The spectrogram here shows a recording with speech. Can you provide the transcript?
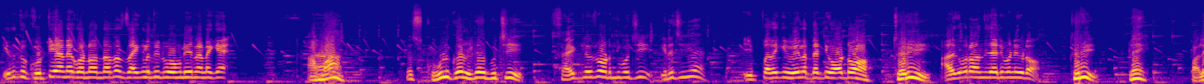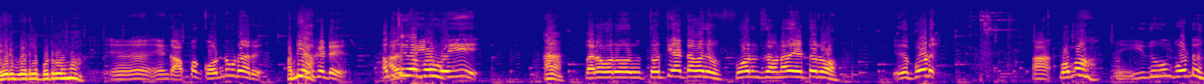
இதுக்கு குட்டியானே கொண்டு வந்தா தான் சைக்கிள் தூக்கிட்டு போக முடியும்னு நினைக்கேன். ஆமா. ஸ்கூலுக்கு வேற லேட் போச்சு. சைக்கிள் உடஞ்சு போச்சு. என்ன செய்ய? இப்போதைக்கு வீலை தட்டி ஓட்டுவோம். சரி. அதுக்கப்புறம் வந்து சரி பண்ணிக்கிடும் சரி. லே பழைய கடையில் போட்டுருவோமா? எங்க அப்பா கொண்டு விடுவாரு. அப்படியா? இருக்கட்டு அப்ப அது சரி, வா, தூக்கிட்டு போவோம். போய் ஆ. பிற ஒரு ஒரு தொட்டி ஆட்டாவது ஃபோர் செவனாவது எட்டு வருவோம். இதை போடு. ஆ. போமா? இதுவும் போட்டு.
